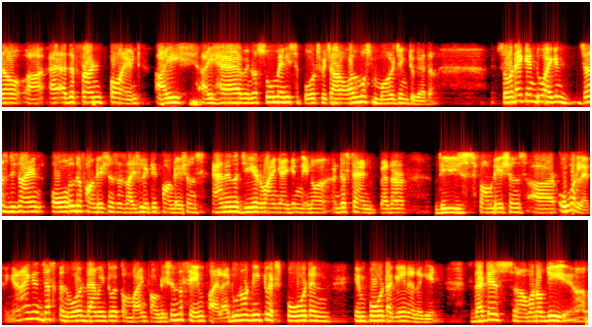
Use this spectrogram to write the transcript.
you know, uh, at the front point, I, I have, you know, so many supports which are almost merging together. So what I can do, I can just design all the foundations as isolated foundations, and in the GA drawing, I can you know understand whether these foundations are overlapping and I can just convert them into a combined foundation in the same file. I do not need to export and import again and again. So that is uh, one of the uh,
